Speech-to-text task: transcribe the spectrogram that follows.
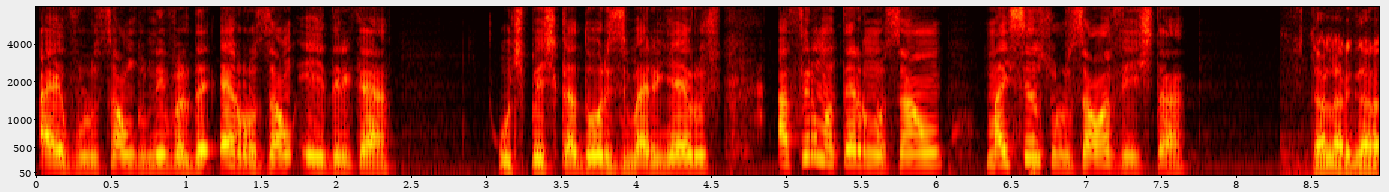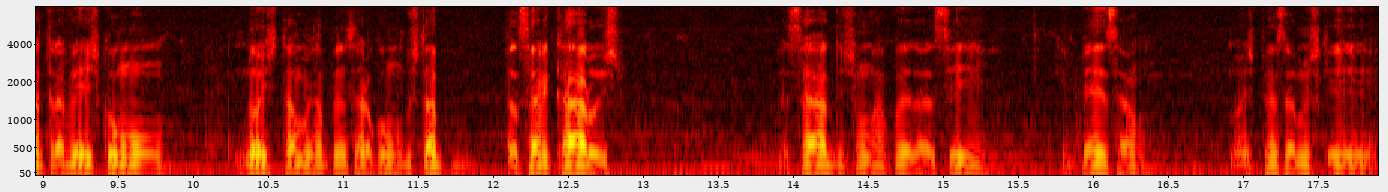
a evolução do nível de erosão hídrica. Os pescadores e marinheiros afirmam ter noção mas sem solução à vista. Está a largar através como nós estamos a pensar como está a passar carros pesados, uma coisa assim, que pesam. Nós pensamos que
